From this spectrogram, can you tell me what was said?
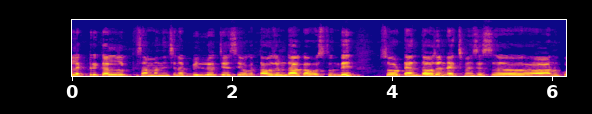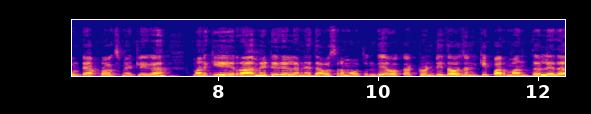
ఎలక్ట్రికల్కి సంబంధించిన బిల్ వచ్చేసి ఒక థౌజండ్ దాకా వస్తుంది. సో టెన్ థౌజండ్ ఎక్స్పెన్సెస్ అనుకుంటే అప్రాక్సిమేట్లీగా మనకి రా మెటీరియల్ అనేది అవసరం అవుతుంది. ఒక ట్వంటీ థౌజండ్కి పర్ మంత్ లేదా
